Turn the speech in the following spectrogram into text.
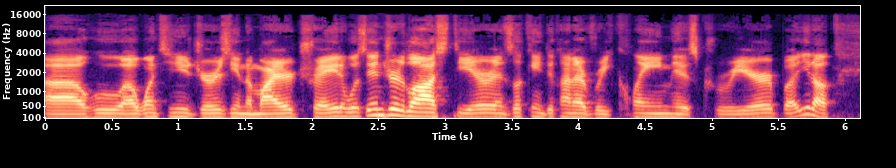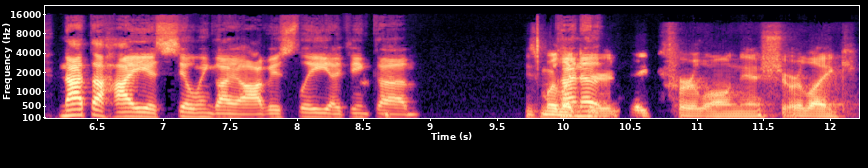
Uh, who uh, went to New Jersey in the Meier trade, was injured last year and is looking to kind of reclaim his career. But you know, not the highest ceiling guy, obviously. I think um, He's more like your Jake Furlong-ish or like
